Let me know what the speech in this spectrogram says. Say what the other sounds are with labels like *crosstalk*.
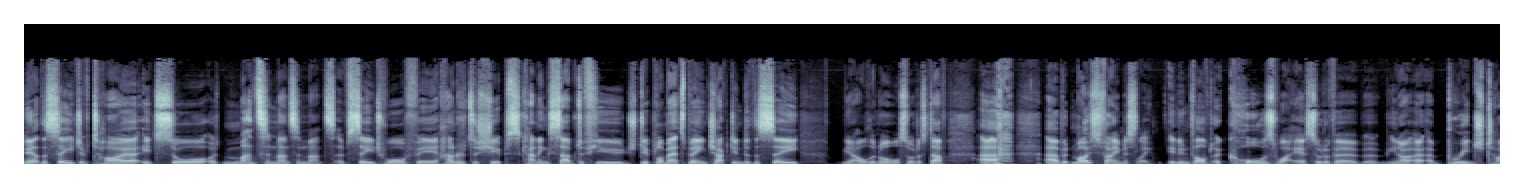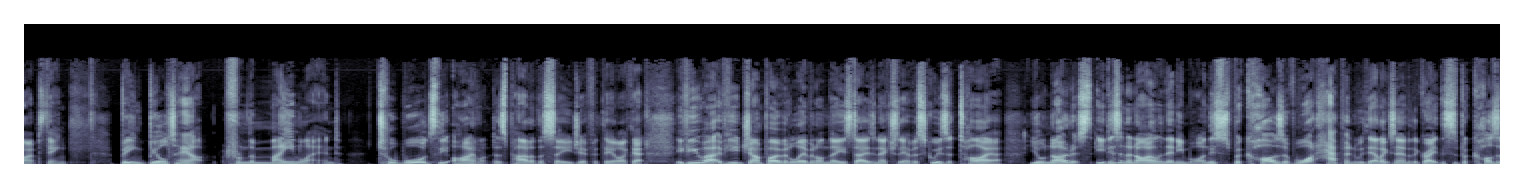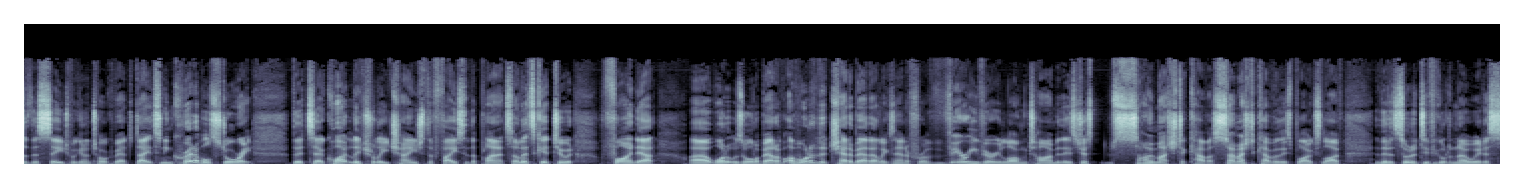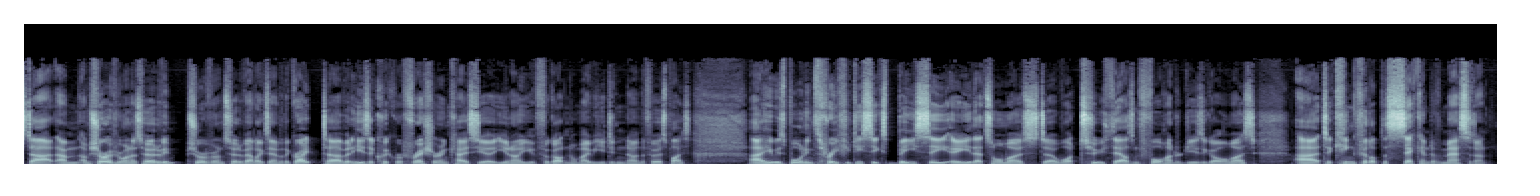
Now, the siege of Tyre, it saw months and months and months of siege warfare, hundreds of ships, cunning subterfuge, diplomats being chucked into the sea, you know, all the normal sort of stuff. Uh, uh, but most famously, it involved a causeway, a sort of a, you know, a, a bridge type thing being built out from the mainland towards the island as part of the siege effort there like that. If you uh, if you jump over to Lebanon these days and actually have a squiz at Tyre, you'll notice it isn't an island anymore, and this is because of what happened with Alexander the Great. This is because of the siege we're going to talk about today. It's an incredible story that uh, quite literally changed the face of the planet. So let's get to it, find out uh, what it was all about. I've, I've, wanted to chat about Alexander for a very, very long time, but there's just so much to cover, so much to cover this bloke's life that it's sort of difficult to know where to start. Um, I'm sure everyone has heard of him. I'm sure everyone's heard of Alexander the Great, uh, but here's a quick refresher in case you you know you've forgotten or maybe you didn't know in the first place. Uh, he was born in 356 BCE. That's almost uh, what 2,400 years ago, almost, uh, to King Philip II of Macedon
